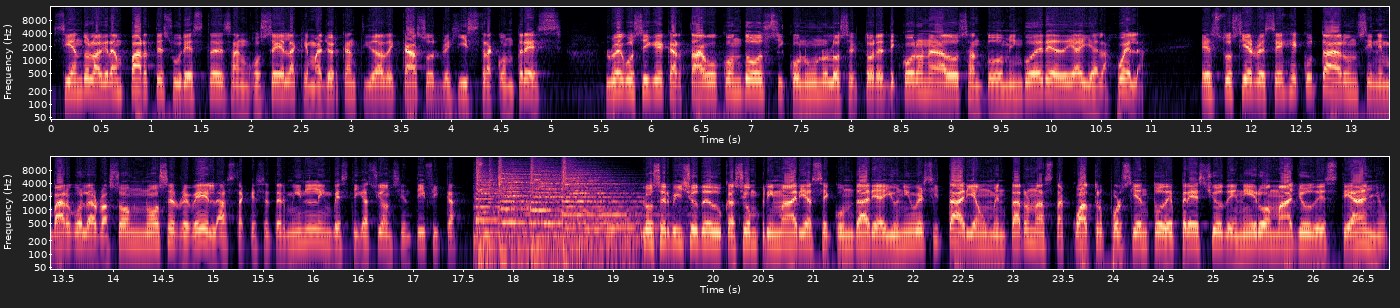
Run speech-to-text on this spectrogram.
siendo la gran parte sureste de San José la que mayor cantidad de casos registra con tres. Luego sigue Cartago con dos y con uno los sectores de Coronado, Santo Domingo de Heredia y Alajuela. Estos cierres se ejecutaron, sin embargo la razón no se revela hasta que se termine la investigación científica. Los servicios de educación primaria, secundaria y universitaria aumentaron hasta 4% de precio de enero a mayo de este año,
